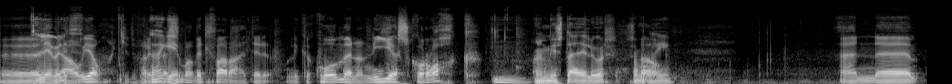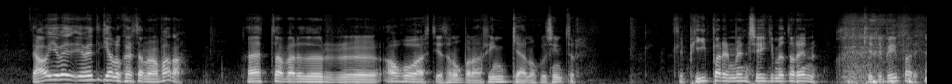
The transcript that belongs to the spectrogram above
Uh, Levelið. Já, já, hann getur farið ekki? sem hann vill fara. Þetta er líka komin að nýja skrokk. Hann er mjög stæðilegur, saman því. En uh, já, ég veit, ég veit ekki alveg hvert hann er að fara. Þetta verður áhugavert. Ég þarf nú bara að ringja nokkuð síntul Ætli píparinn minn sé ekki með þetta reynu Kitty pípari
